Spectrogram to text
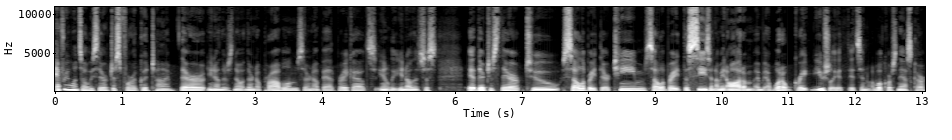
everyone's always there just for a good time. There, you know, there's no there are no problems, there are no bad breakouts. You know, you know, it's just it, they're just there to celebrate their team, celebrate the season. I mean, autumn. I mean, what a great. Usually, it, it's in well, of course, NASCAR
